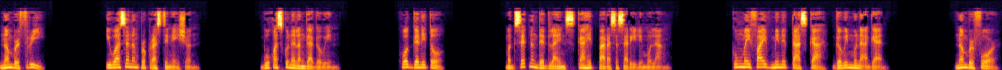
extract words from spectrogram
Number 3. Iwasan ang procrastination. Bukas ko na lang gagawin. Huwag ganito. Mag-set ng deadlines kahit para sa sarili mo lang. Kung may 5-minute task ka, gawin mo na agad. Number 4.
